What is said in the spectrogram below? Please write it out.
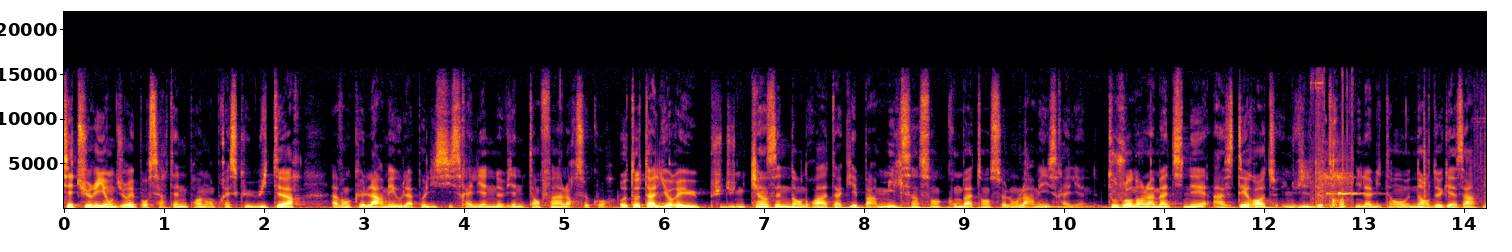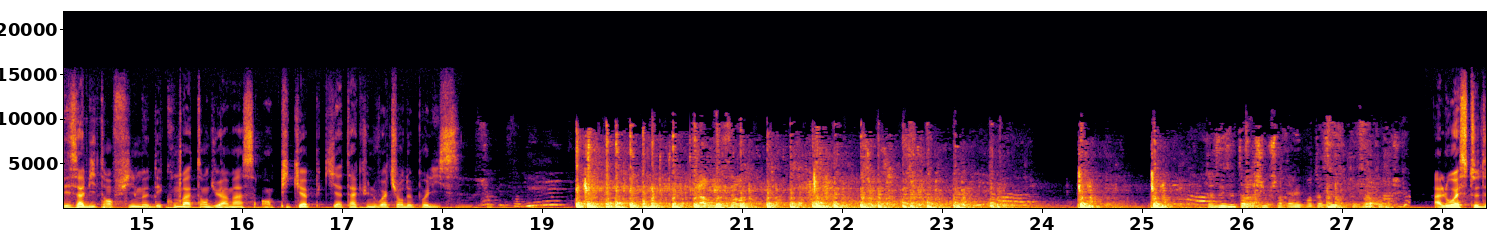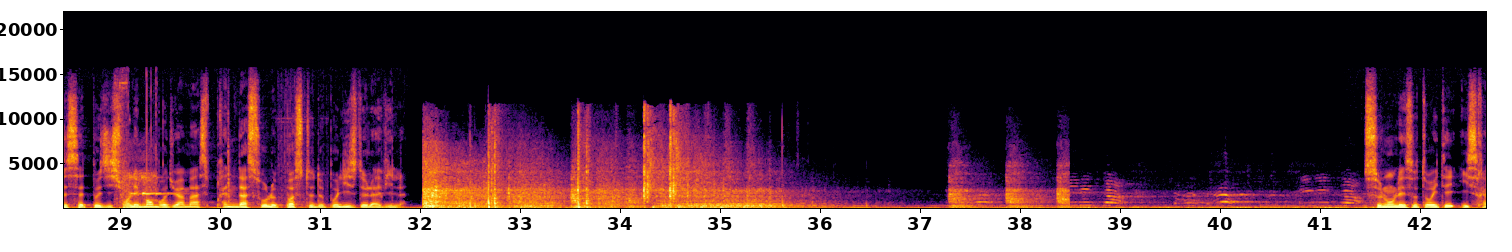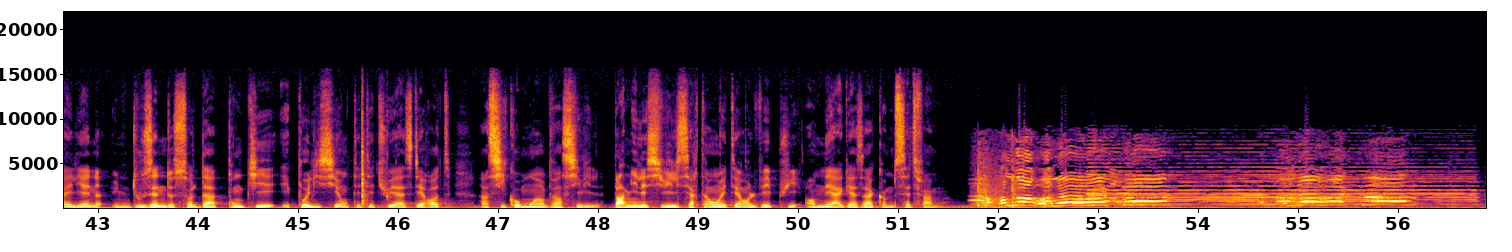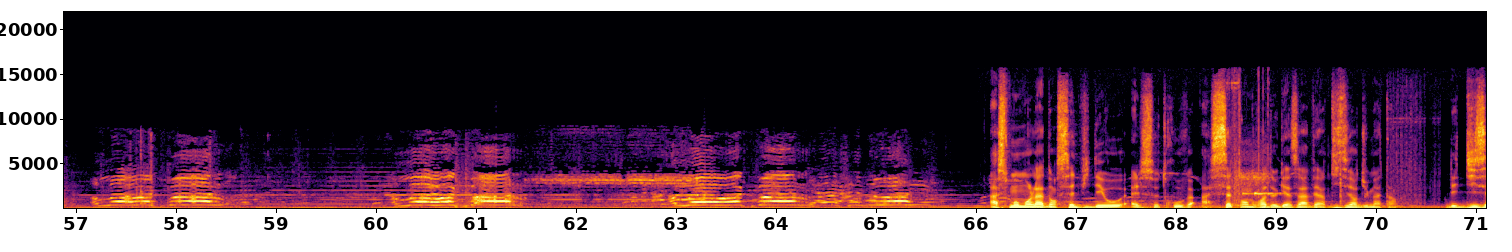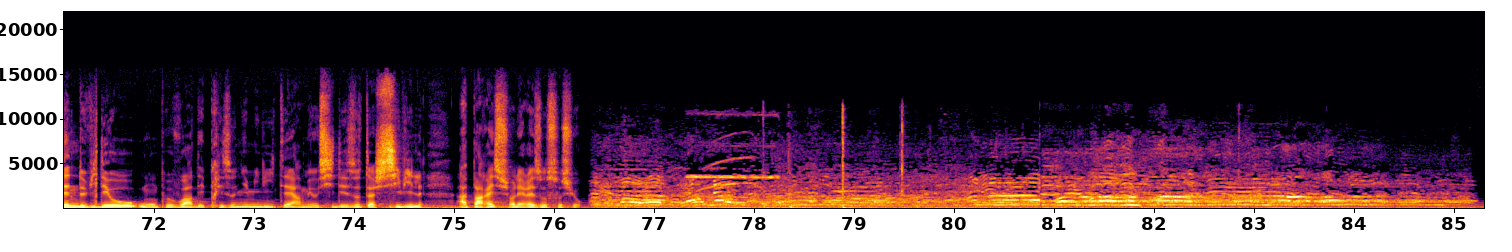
Ces tueries ont duré pour certaines pendant presque 8 heures avant que l'armée ou la police israélienne ne viennent enfin à leur secours. Au total, il y aurait eu plus d'une quinzaine d'endroits attaqués par 1500 combattants selon l'armée israélienne. Toujours dans la matinée, à Sderot, une ville de 30 000 habitants au nord de Gaza, des habitants filment des combattants du Hamas en pick-up qui attaquent une voiture de police. À l'ouest de cette position, les membres du Hamas prennent d'assaut le poste de police de la ville. Selon les autorités israéliennes, une douzaine de soldats, pompiers et policiers ont été tués à Sderot, ainsi qu'au moins 20 civils. Parmi les civils, certains ont été enlevés puis emmenés à Gaza comme cette femme. À ce moment-là, dans cette vidéo, elle se trouve à cet endroit de Gaza vers 10h du matin. Des dizaines de vidéos où on peut voir des prisonniers militaires mais aussi des otages civils apparaissent sur les réseaux sociaux.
